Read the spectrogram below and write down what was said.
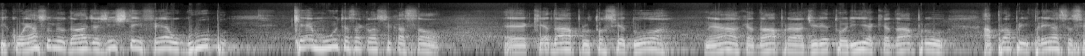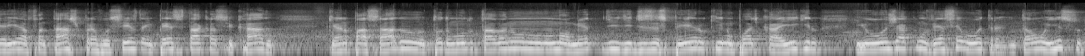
e com essa humildade a gente tem fé, o grupo quer muito essa classificação, é, quer dar para o torcedor, né, quer dar para a diretoria, quer dar para a própria imprensa, seria fantástico para vocês da imprensa estar classificado. que ano passado todo mundo estava num, num, momento de, de, desespero, que não pode cair, que, e hoje a conversa é outra. Então isso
